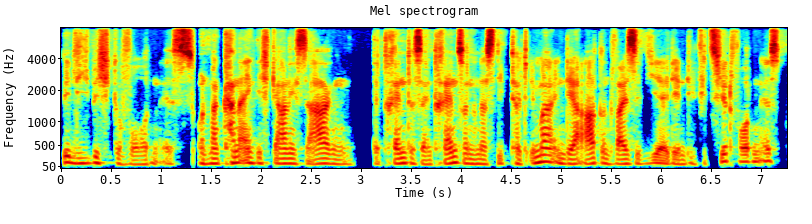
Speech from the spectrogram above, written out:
beliebig geworden ist. Und man kann eigentlich gar nicht sagen, der Trend ist ein Trend, sondern das liegt halt immer in der Art und Weise, wie er identifiziert worden ist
